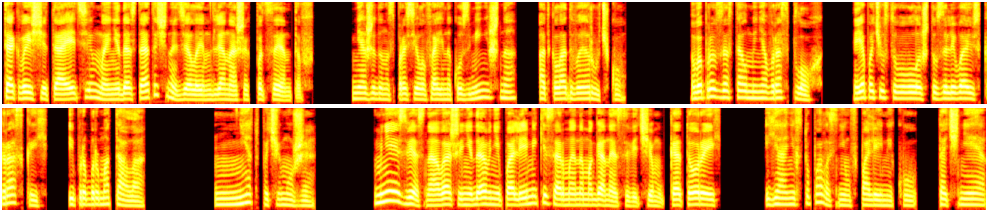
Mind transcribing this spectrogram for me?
«Так вы считаете, мы недостаточно делаем для наших пациентов?» — неожиданно спросила Фаина Кузьминишна, откладывая ручку. Вопрос застал меня врасплох. Я почувствовала, что заливаюсь краской, и пробормотала. «Нет, почему же?» «Мне известно о вашей недавней полемике с Арменом Аганесовичем, который...» Я не вступала с ним в полемику, точнее...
